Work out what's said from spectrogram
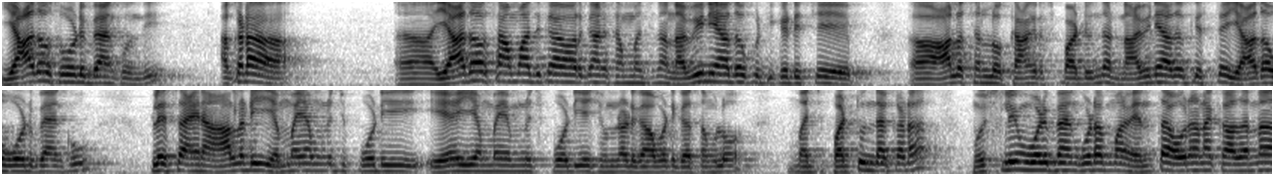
Yadavs vote bank ఉంది. అక్కడ యాదవ్ సామాజిక వర్గానికి సంబంధించిన నవీన్ యాదవ్కు టికెట్ ఇచ్చే ఆలోచనలో కాంగ్రెస్ పార్టీ ఉంది. అటు నవీన్ యాదవ్కి ఇస్తే యాదవ్ ఓటు బ్యాంకు. ప్లస్ ఆయన ఆల్రెడీ ఎంఐఎం నుంచి పోటీ ఏఐఎంఐఎం నుంచి పోటీ చేసి ఉన్నాడు కాబట్టి గతంలో మంచి పట్టు ఉంది అక్కడ. ముస్లిం ఓటు బ్యాంక్ కూడా మనం ఎంత అవునన్నా కాదన్నా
